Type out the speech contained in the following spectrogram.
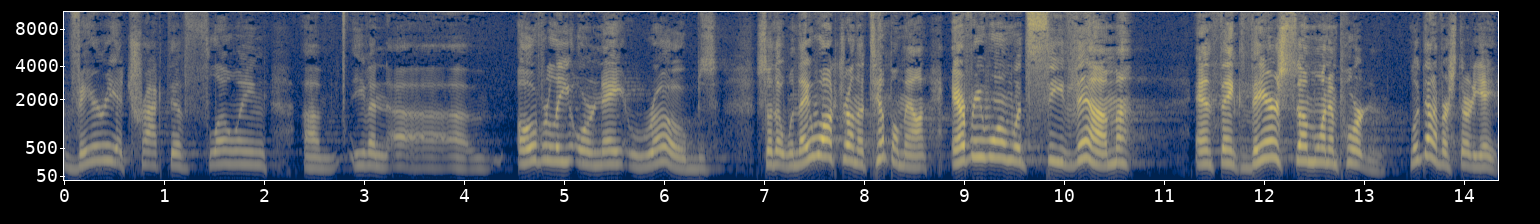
very attractive, flowing, um, even uh, uh, overly ornate robes so that when they walked around the Temple Mount, everyone would see them and think, there's someone important. Look down at verse 38.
